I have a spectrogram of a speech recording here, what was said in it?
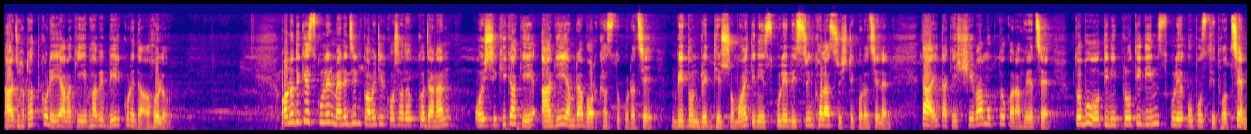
আজ হঠাৎ করে আমাকে এভাবে বের করে দেওয়া হলো। অন্যদিকে স্কুলের ম্যানেজিং কমিটির কোষাধ্যক্ষ জানান ওই শিক্ষিকাকে আগেই আমরা বরখাস্ত করেছে। বেতন বৃদ্ধির সময় তিনি স্কুলে বিশৃঙ্খলা সৃষ্টি করেছিলেন। তাই তাকে সেবামুক্ত করা হয়েছে। তবুও তিনি প্রতিদিন স্কুলে উপস্থিত হচ্ছেন।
